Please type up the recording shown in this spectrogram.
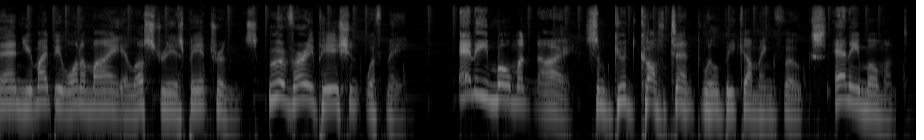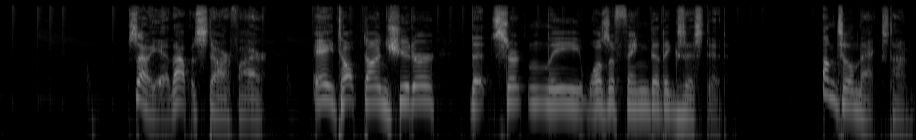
then you might be one of my illustrious patrons who are very patient with me. Any moment now, some good content will be coming, folks. Any moment. So, yeah, that was Starfire. A top down shooter that certainly was a thing that existed. Until next time.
